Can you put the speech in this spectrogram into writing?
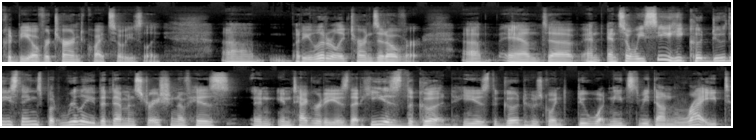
could be overturned quite so easily uh, but he literally turns it over, uh, and uh, and and so we see he could do these things, but really the demonstration of his in- integrity is that he is the good. He is the good who's going to do what needs to be done right,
